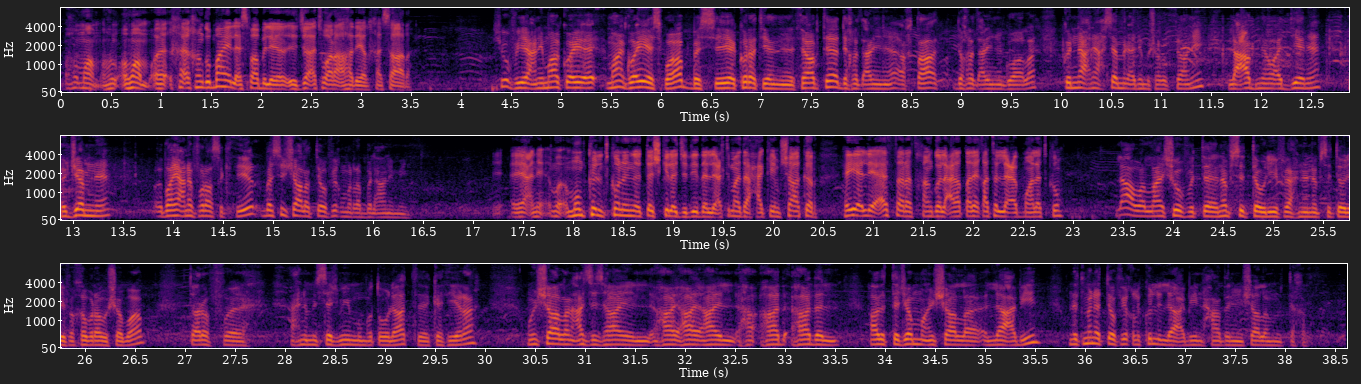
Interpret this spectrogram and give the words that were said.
همام همام خلينا نقول ما هي الأسباب اللي جاءت وراء هذه الخسارة؟ شوف يعني ماكو اي ماكو أي أسباب بس هي كرة يعني ثابتة دخلت علينا أخطاء دخلت علينا جواله كنا إحنا أحسن من عدم الشوط الثاني لعبنا وأدينا هجمنا ضيعنا فرص كثير بس إن شاء الله التوفيق من رب العالمين. يعني ممكن تكون ان التشكيلة الجديدة اللي اعتمدها حكيم شاكر هي اللي أثرت خلينا نقول على طريقة اللعب مالتكم؟ لا والله شوف نفس التوليفة إحنا نفس التوليفة خبرة وشباب. تعرف آه، إحنا منسجمين من بطولات كثيرة وإن شاء الله نعزز هاي ال- هاي هاي هاي هذا هذا هذا التجمع إن شاء الله اللاعبين ونتمنى التوفيق لكل اللاعبين الحاضرين إن شاء الله من المنتخب.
